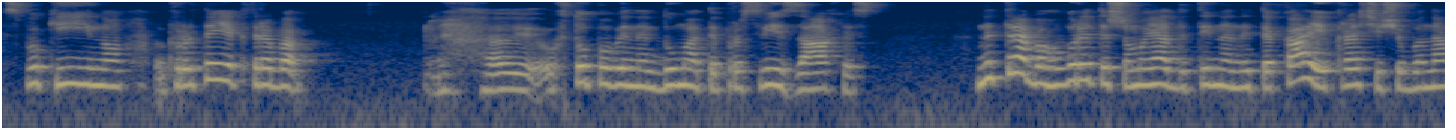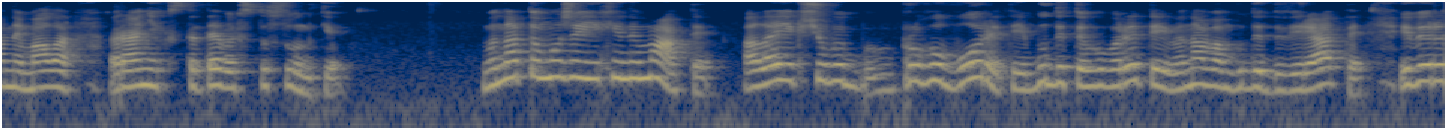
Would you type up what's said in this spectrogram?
спокійно про те, як треба, е, хто повинен думати про свій захист. Не треба говорити, що моя дитина не така, і краще, щоб вона не мала ранніх статевих стосунків. Вона то може їх і не мати. Але якщо ви проговорите і будете говорити, і вона вам буде довіряти, і ви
